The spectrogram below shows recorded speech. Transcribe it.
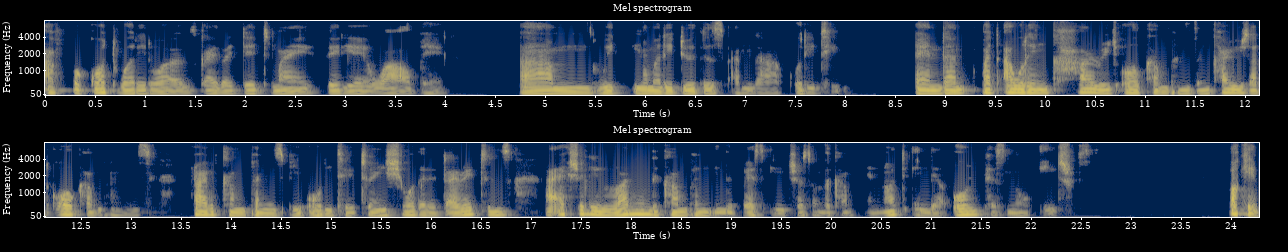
I forgot what it was, guys. I did my third year a while back. Um, we normally do this under auditing. And then, but I would encourage all companies, encourage that all companies, private companies be audited to ensure that the directors are actually running the company in the best interest of the company, not in their own personal interest. Okay,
